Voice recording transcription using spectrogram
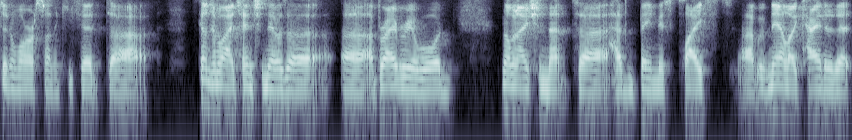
General Morrison, I think he said it's come to my attention there was a, a bravery award nomination that uh, had been misplaced. Uh, we've now located it,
